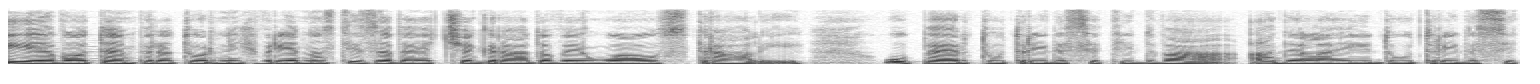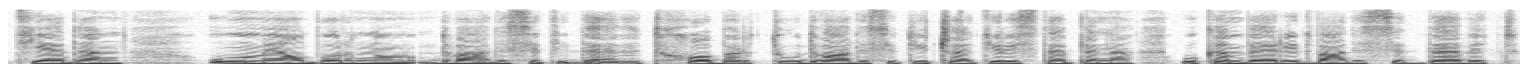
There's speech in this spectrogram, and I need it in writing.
I evo temperaturnih vrijednosti za veće gradove u Australiji. U Pertu 32, Adelaidu 31, u Melbourneu 29, Hobartu 24 stepena, u Kamberi 29,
